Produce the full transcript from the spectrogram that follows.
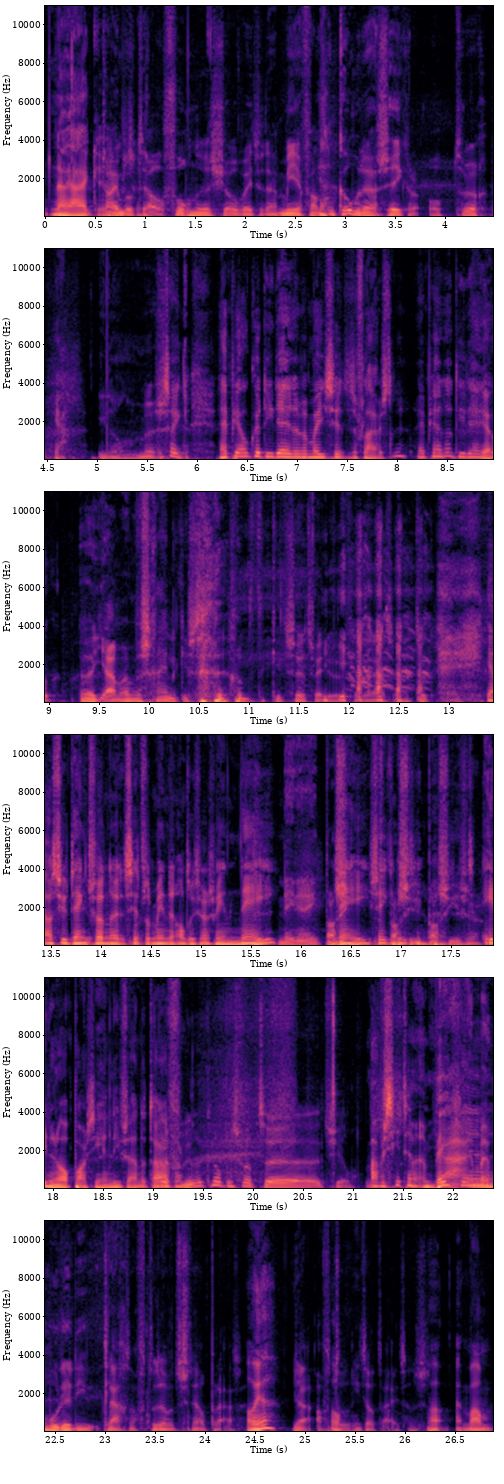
Nou ja, ik... Time will tell. Volgende show weten we daar meer van. Ja. En komen we daar zeker op terug. Ja. Elon Musk. Zeker. Heb je ook het idee dat we een beetje zitten te fluisteren? Heb jij dat idee ook? Eh, ja, maar waarschijnlijk is het omdat de kids uh, twee uur Ja, als u denkt van, er zit wat minder enthousiasme in. Nee. Nee, nee, passie. Nee, zeker passie, niet. Die passie is er. Een en al passie en liefde aan de Ja, de tafel. volumeknop is wat eh, chill. Maar we zitten een Ja, beetje... en mijn moeder die klaagt af en toe dat we te snel praten. Oh ja? Ja, af en toe, Oh. niet altijd. Dus, Nou, mam,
